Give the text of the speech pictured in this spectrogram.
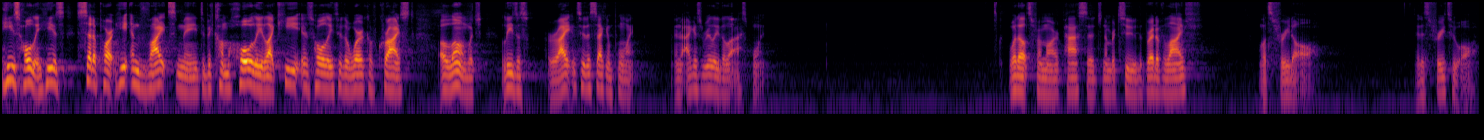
He's holy. He is set apart. He invites me to become holy like He is holy through the work of Christ alone, which leads us right into the second point, and I guess really the last point. What else from our passage? Number two, the bread of life. Well, it's free to all. It is free to all.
